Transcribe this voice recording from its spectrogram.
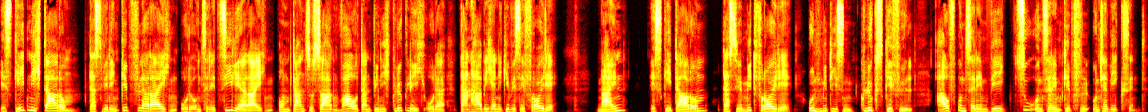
Es geht nicht darum, dass wir den Gipfel erreichen oder unsere Ziele erreichen, um dann zu sagen, wow, dann bin ich glücklich oder dann habe ich eine gewisse Freude. Nein, es geht darum, dass wir mit Freude und mit diesem Glücksgefühl auf unserem Weg zu unserem Gipfel unterwegs sind.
